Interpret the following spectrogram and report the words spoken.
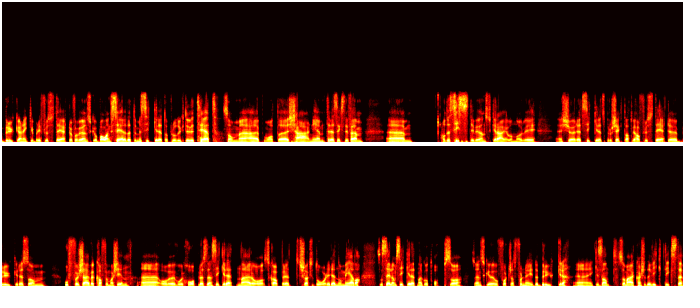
brukerne ikke blir frustrerte. For vi ønsker å balansere dette med sikkerhet og produktivitet, som er på en måte kjernen i M365. Ehm, og det siste vi ønsker, er jo når vi eh, kjører et sikkerhetsprosjekt, at vi har frustrerte brukere som offer seg ved kaffemaskinen eh, over hvor håpløs den sikkerheten er og skaper et slags dårlig renommé. Da. Så selv om sikkerheten har gått opp, så, så ønsker vi jo fortsatt fornøyde brukere, ikke sant? som er kanskje det viktigste.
